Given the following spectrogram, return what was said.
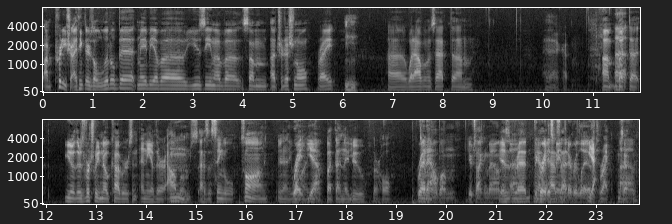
I'm pretty sure. I think there's a little bit, maybe, of a using of a, some uh, traditional, right? Mm-hmm. Uh, what album is that? Um, ah, crap. Um, but uh, you know, there's virtually no covers in any of their albums as a single song in any Right, one. yeah. But then they do their whole. Red album you're talking about. Is uh, Red? The Yeah, greatest man that. that. ever lived. Yeah, right, exactly. Um,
